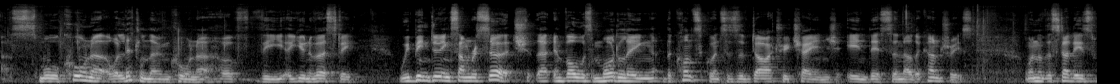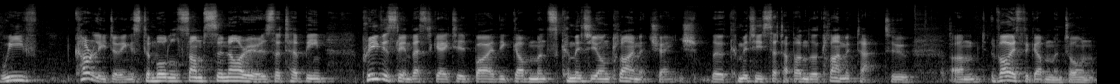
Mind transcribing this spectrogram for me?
a small corner or a little known corner of the uh, university, we've been doing some research that involves modelling the consequences of dietary change in this and other countries. One of the studies we've currently doing is to model some scenarios that have been previously investigated by the government's Committee on Climate Change, the committee set up under the Climate Act to um, advise the government on,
